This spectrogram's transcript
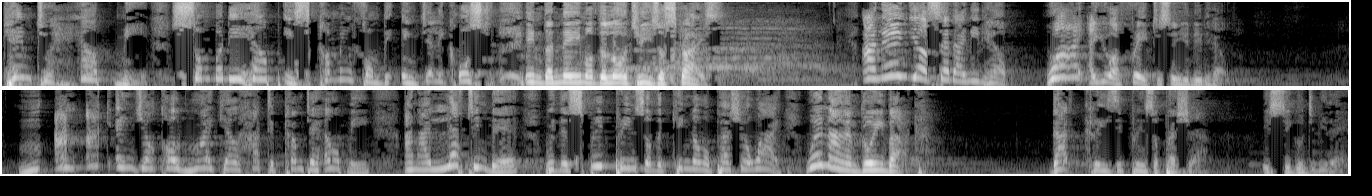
came to help me. Somebody help is coming from the angelic host in the name of the Lord Jesus Christ. An angel said, I need help. Why are you afraid to say you need help? An archangel called Michael had to come to help me, and I left him there with the spirit prince of the kingdom of Persia. Why? When I am going back, that crazy prince of Persia is still going to be there.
